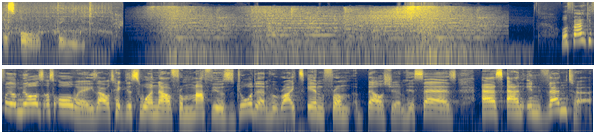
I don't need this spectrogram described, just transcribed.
is all they need. Well, thank you for your meals as always. I'll take this one now from Matthews Jordan, who writes in from Belgium. He says, As an inventor,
